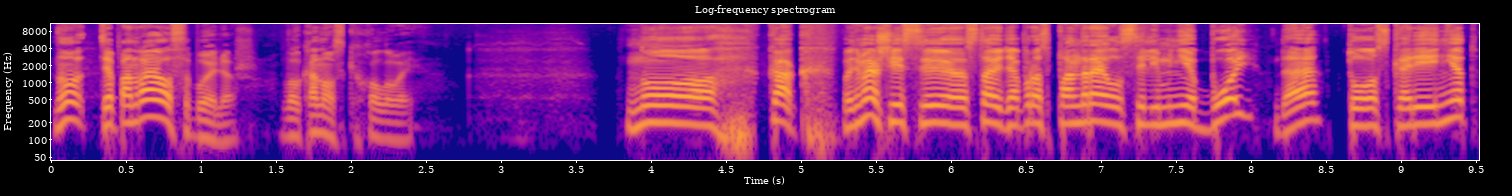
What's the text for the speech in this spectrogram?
Ну, тебе понравился бой, Леш? Волконовский, Холлоуэй? Но как? Понимаешь, если ставить вопрос, понравился ли мне бой, да, то скорее нет.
